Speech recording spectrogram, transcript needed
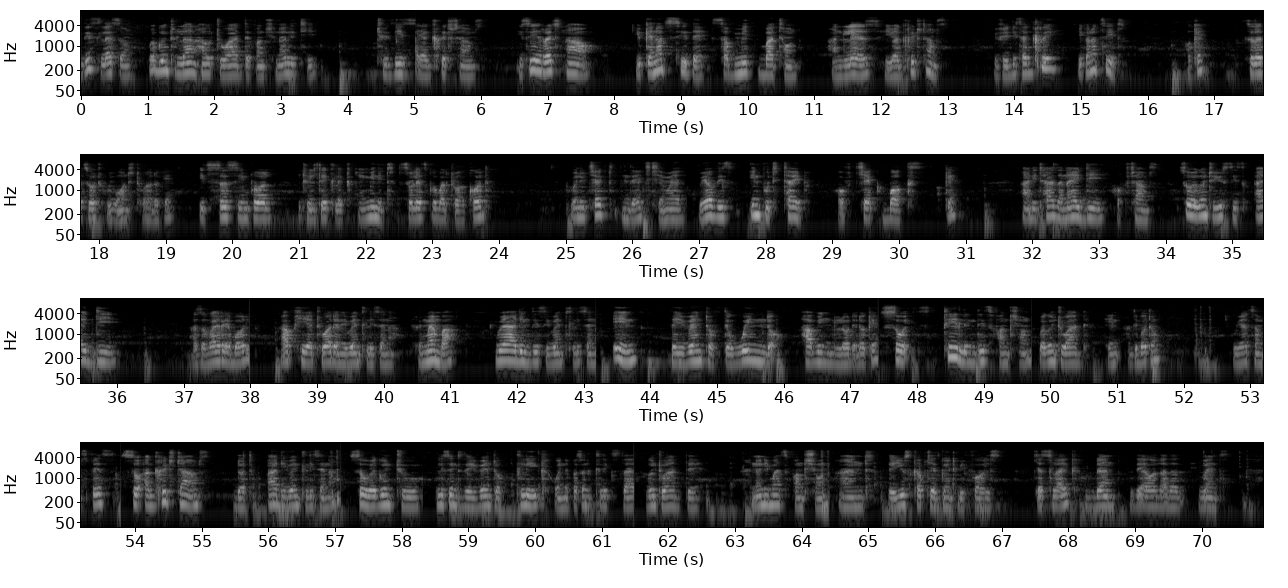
In this lesson, we're going to learn how to add the functionality to these agree terms. You see right now, you cannot see the submit button unless you agree to terms. If you disagree, you cannot see it. Okay? So that's what we want to add, okay? It's so simple, it will take like a minute. So let's go back to our code. When you checked in the HTML, we have this input type of checkbox, okay? And it has an ID of terms. So we're going to use this ID as a variable up here to add an event listener. Remember, we're adding this event listener in the event of the window having loaded, okay? So still in this function, we're going to add in at the bottom, we add some space. So agreed terms dot add event listener. So we're going to listen to the event of click. When the person clicks that. We're going to add the anonymous function and the use capture is going to be false. Just like we've done with the all other events.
